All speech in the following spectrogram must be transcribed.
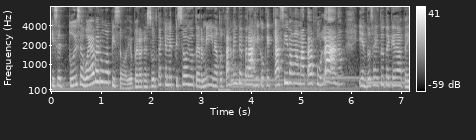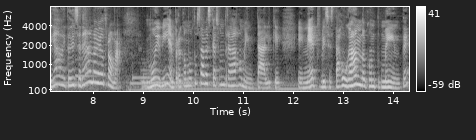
Y si tú dices, voy a ver un episodio, pero resulta que el episodio termina totalmente trágico, que casi iban a matar a fulano, y entonces ahí tú te quedas pegado y te dices, déjame ver otro más. Muy bien, pero como tú sabes que es un trabajo mental y que en Netflix está jugando con tu mente,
